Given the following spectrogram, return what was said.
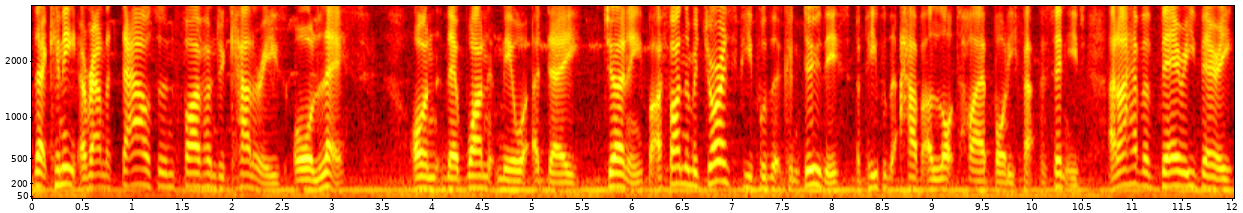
that can eat around 1,500 calories or less on their one meal a day journey but I find the majority of people that can do this are people that have a lot higher body fat percentage and I have a very very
